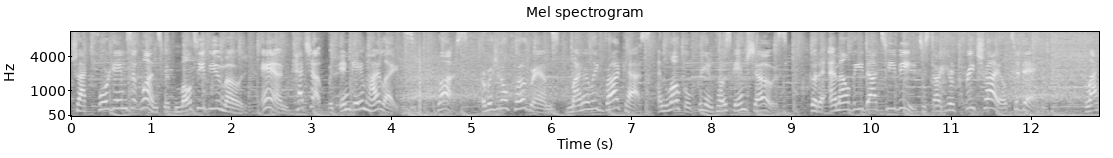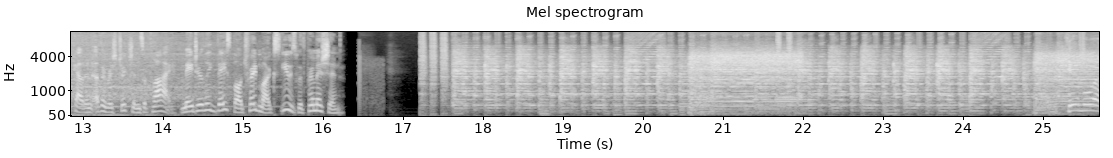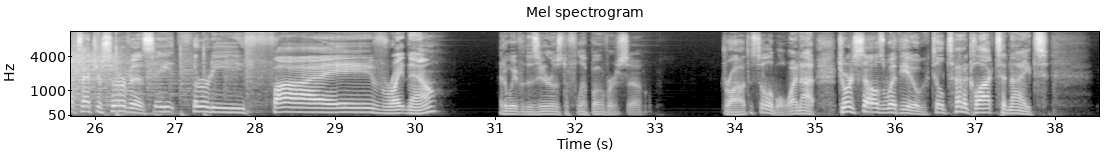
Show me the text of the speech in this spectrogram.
Track four games at once with multi view mode and catch up with in game highlights. Plus, original programs, minor league broadcasts, and local pre and post game shows. Go to MLB.tv to start your free trial today. Blackout and other restrictions apply. Major League Baseball trademarks used with permission. KMOX at your service, 835 right now. Had to wait for the zeros to flip over, so draw out the syllable. Why not? George Sells with you till 10 o'clock tonight.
